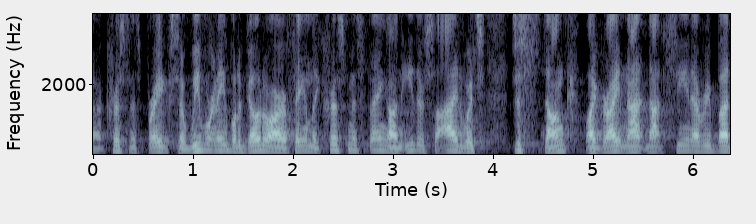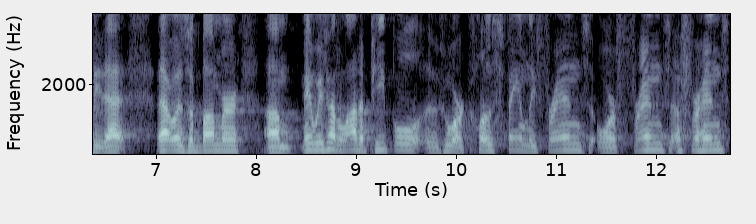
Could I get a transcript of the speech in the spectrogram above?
uh, Christmas break, so we weren't able to go to our family Christmas thing on either side, which just stunk. Like, right, not not seeing everybody. That that was a bummer. Um, man, we've had a lot of people who are close family friends or friends of friends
